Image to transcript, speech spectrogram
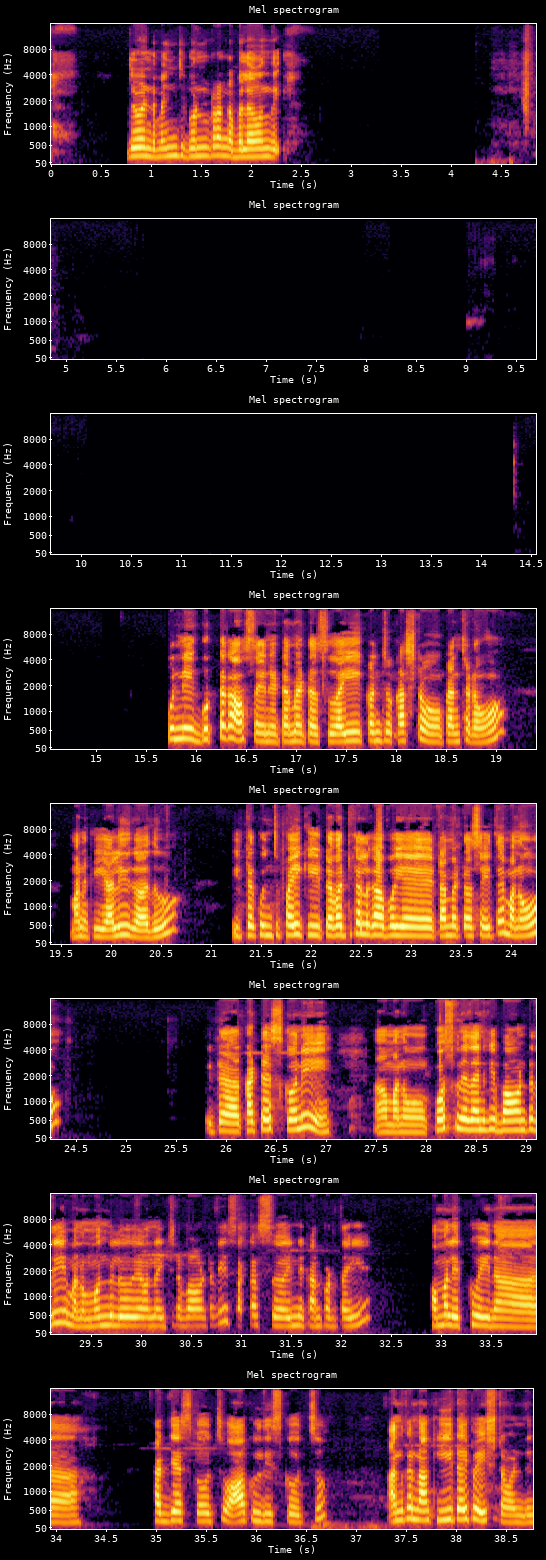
చూడండి మంచి గుండ్రంగా బలం ఉంది. కొన్ని గుట్టగా వస్తాయి టమాటోస్. అవి కొంచెం కష్టం పెంచడం మనకి అలివి కాదు. ఇట్ట కొంచెం పైకి ఇట్ట వర్టికల్గా పోయే టమాటోస్ అయితే మనం ఇట్ట కట్టేసుకొని మనం కోసుకునేదానికి బాగుంటుంది. మనం మందులు ఏమైనా ఇచ్చినా బాగుంటుంది. సక్కర్స్ ఇన్ని కనపడతాయి. కొమ్మలు ఎక్కువైనా కట్ చేసుకోవచ్చు ఆకులు తీసుకోవచ్చు. అందుకని నాకు ఈ టైపే ఇష్టం అండి.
